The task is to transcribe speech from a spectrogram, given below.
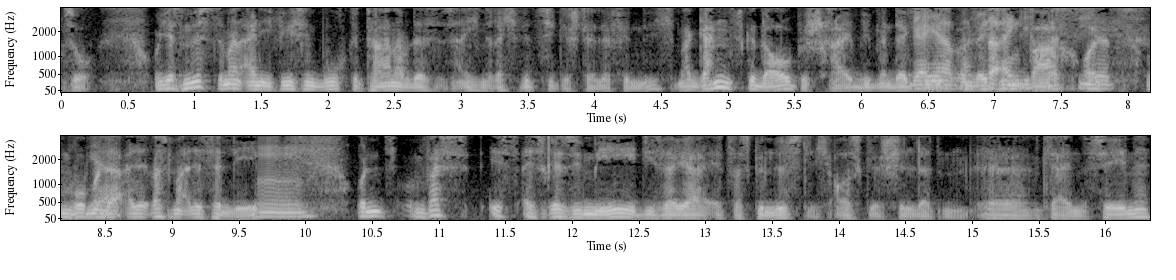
So. Und jetzt müsste man eigentlich, wie ich es im Buch getan habe, das ist eigentlich eine recht witzige Stelle, finde ich, mal ganz genau beschreiben, wie man da ja, geht ja, und welchen Bach und, und, wo man ja. da alle, was man alles erlebt. Mhm. Und, und, was ist als Resümee dieser ja etwas genüsslich ausgeschilderten äh, kleinen Szene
